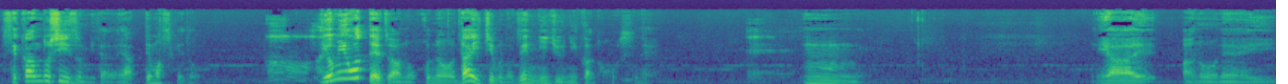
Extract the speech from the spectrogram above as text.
セカンドシーズンみたいなのやってますけど、あ、ああ、はい。読み終わったやつは、あの、この第1部の全22巻の方ですね。えうん。いやー、あのね、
